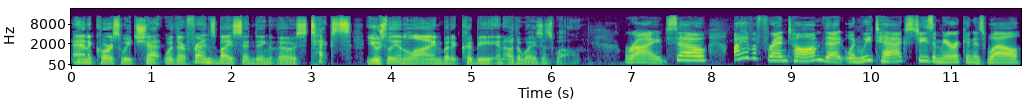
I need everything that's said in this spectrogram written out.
And of course, we chat with our friends by sending those texts, usually in line, but it could be in other ways as well. Right. So I have a friend, Tom, that when we text, she's American as well.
